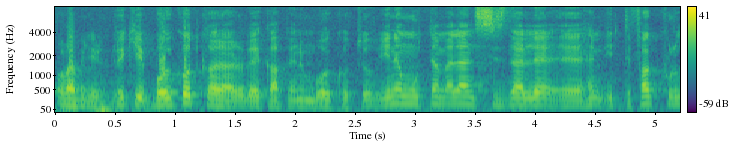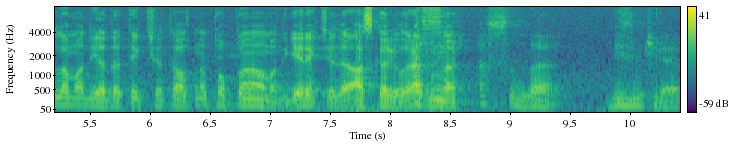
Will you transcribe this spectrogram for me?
olabilirdi. Peki boykot kararı BKP'nin boykotu yine muhtemelen sizlerle e, hem ittifak kurulamadı ya da tek çatı altında toplanamadı. Gerekçeler asgari olarak As- bunlar. Aslında bizimkiler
